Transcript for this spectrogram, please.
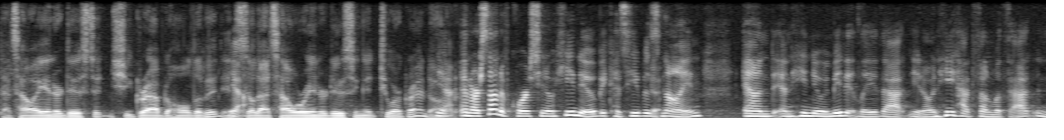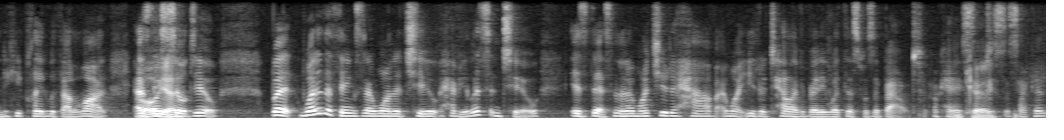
that's how i introduced it she grabbed a hold of it and Yeah. so that's how we're introducing it to our granddaughter Yeah, and our son, of course, you know, he knew because he was Yeah. nine, and and he knew immediately that you know, and he had fun with that, and he played with that a lot, as Oh, they yeah. still do. But one of the things that I wanted to have you listen to is this, and then I want you to have, I want you to tell everybody what this was about. Okay, so just a second.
